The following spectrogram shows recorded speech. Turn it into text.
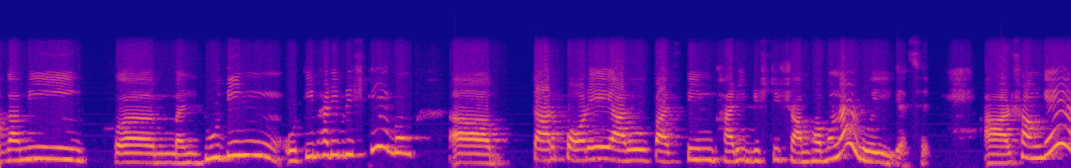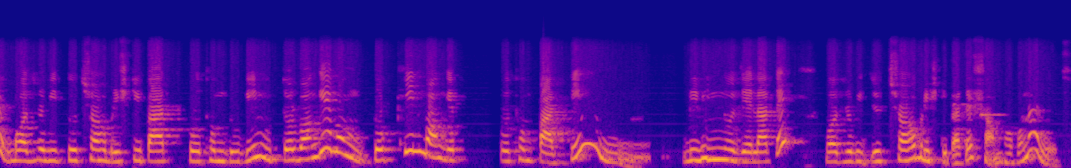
আগামী দুদিন অতি ভারী বৃষ্টি এবং তারপরে আরও পাঁচ দিন ভারী বৃষ্টির সম্ভাবনা রয়েই গেছে। আর সঙ্গে বজ্রবিদ্যুৎ সহ বৃষ্টিপাত প্রথম দুদিন উত্তরবঙ্গে এবং দক্ষিণবঙ্গে প্রথম পাঁচ দিন বিভিন্ন জেলাতে বজ্রবিদ্যুৎ সহ বৃষ্টিপাতের সম্ভাবনা রয়েছে।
